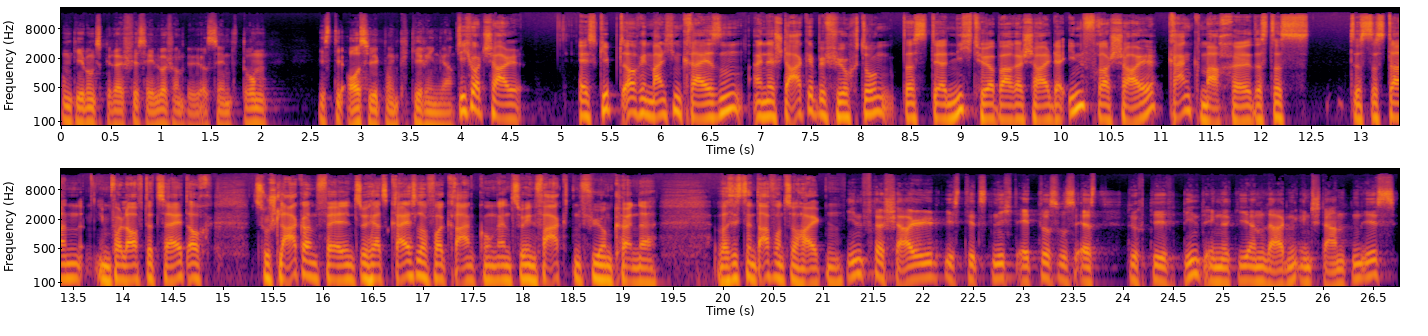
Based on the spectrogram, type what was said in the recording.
Umgebungsgeräusche selber schon höher sind. Darum ist die Auswirkung geringer. Stichwort Schall. Es gibt auch in manchen Kreisen eine starke Befürchtung, dass der nicht hörbare Schall, der Infraschall, krank mache, dass das dass das dann im Verlauf der Zeit auch zu Schlaganfällen, zu Herz-Kreislauf-Erkrankungen, zu Infarkten führen könne. Was ist denn davon zu halten? Infraschall ist jetzt nicht etwas, was erst durch die Windenergieanlagen entstanden ist.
